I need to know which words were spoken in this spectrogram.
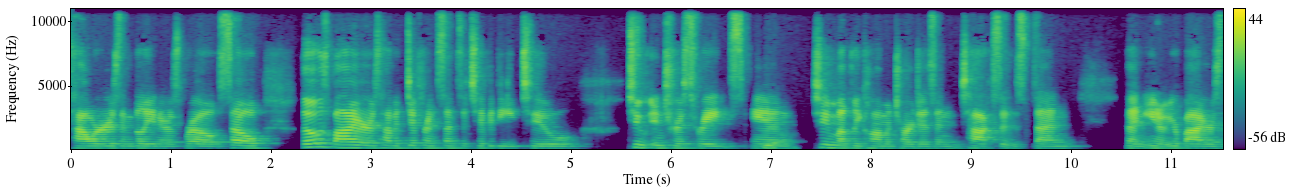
towers and billionaires row. So those buyers have a different sensitivity to, to interest rates and yeah. to monthly common charges and taxes than, than, you know, your buyers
